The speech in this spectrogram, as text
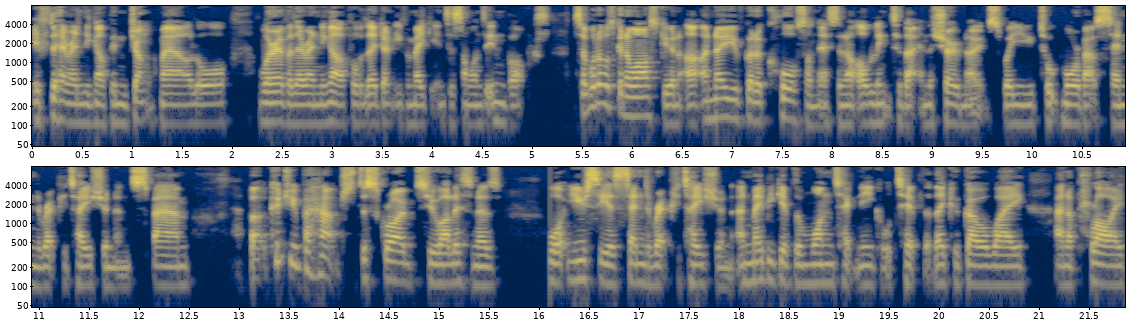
if they're ending up in junk mail or wherever they're ending up, or they don't even make it into someone's inbox. So, what I was going to ask you, and I know you've got a course on this, and I'll link to that in the show notes where you talk more about sender reputation and spam. But could you perhaps describe to our listeners what you see as sender reputation and maybe give them one technique or tip that they could go away and apply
